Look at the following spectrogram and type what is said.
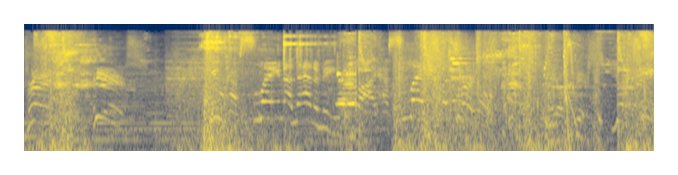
Pierce! You have slain an enemy. Has slain the turtle. The abyss! Your team.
